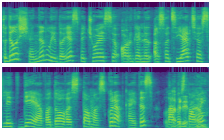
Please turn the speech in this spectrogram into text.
Todėl šiandien laidoje svečiuojasi organi... asociacijos Litdėja vadovas Tomas Kurapkaitis. Labas, Tomai.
